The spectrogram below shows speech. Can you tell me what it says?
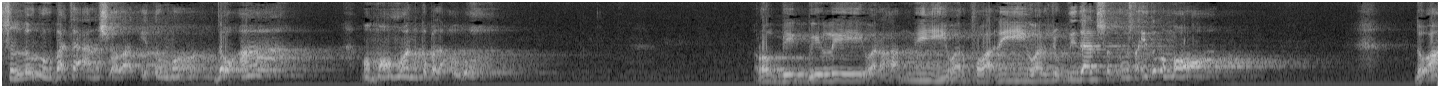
Seluruh bacaan sholat itu doa. Memohon kepada Allah. Robik pilih warhamni warfani warjukni dan seterusnya itu memohon doa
